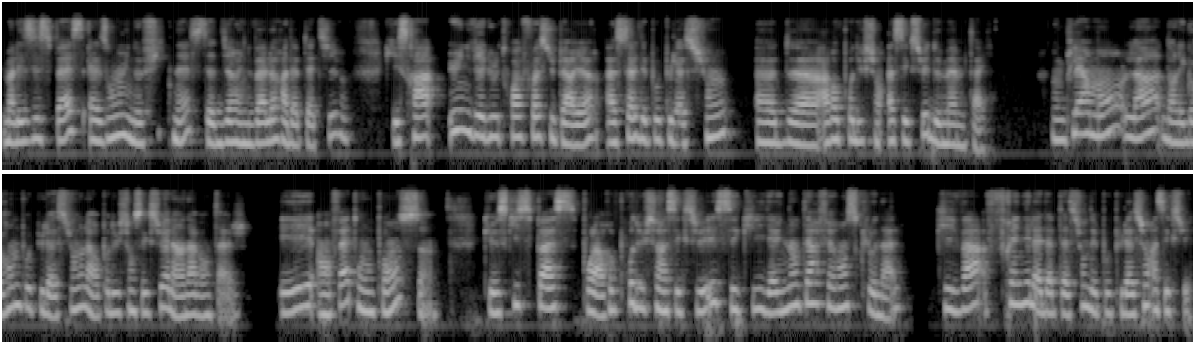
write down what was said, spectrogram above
eh ben, les espèces, elles ont une fitness, c'est-à-dire une valeur adaptative, qui sera 1,3 fois supérieure à celle des populations euh, à reproduction asexuée de même taille. Donc clairement, là, dans les grandes populations, la reproduction sexuelle a un avantage. Et en fait, on pense que ce qui se passe pour la reproduction asexuée, c'est qu'il y a une interférence clonale qui va freiner l'adaptation des populations asexuées.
